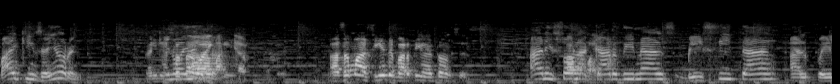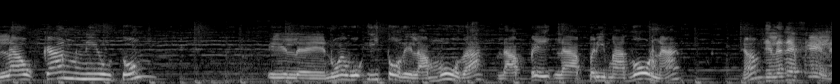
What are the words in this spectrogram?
Vikings, señores. Pasamos al siguiente partido entonces. Arizona Cardinals visitan al pelao Cam Newton el eh, nuevo hito de la moda, la, la primadona de la NFL.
